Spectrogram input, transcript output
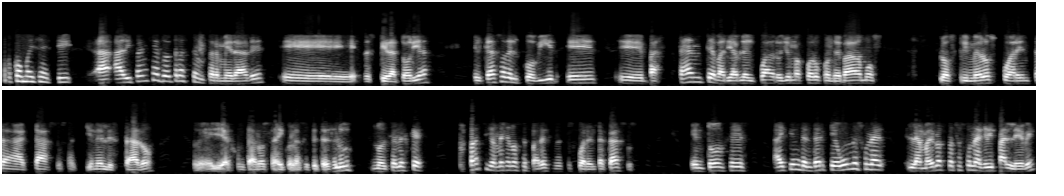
¿O cómo es esto? Sí, a, a diferencia de otras enfermedades eh, respiratorias, el caso del COVID es eh, bastante variable el cuadro. Yo me acuerdo cuando llevábamos los primeros 40 casos aquí en el estado, eh, y juntarnos ahí con la Secretaría de Salud, nos decían es que pues, prácticamente no se parecen estos 40 casos. Entonces, hay que entender que uno es una, la mayoría de los casos es una gripa leve,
